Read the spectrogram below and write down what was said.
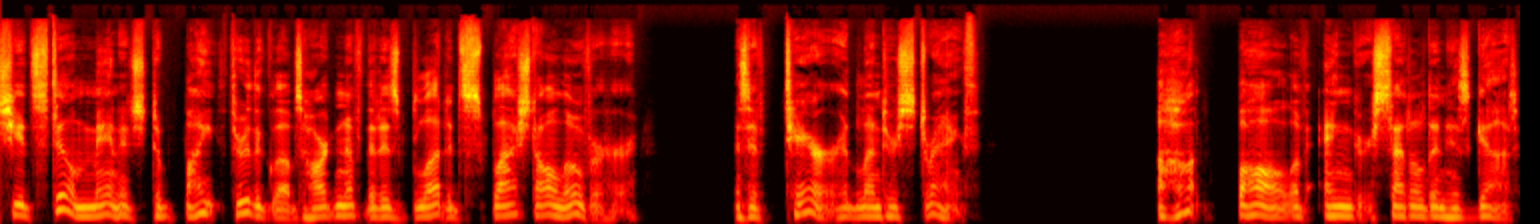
she had still managed to bite through the gloves hard enough that his blood had splashed all over her, as if terror had lent her strength. A hot ball of anger settled in his gut.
